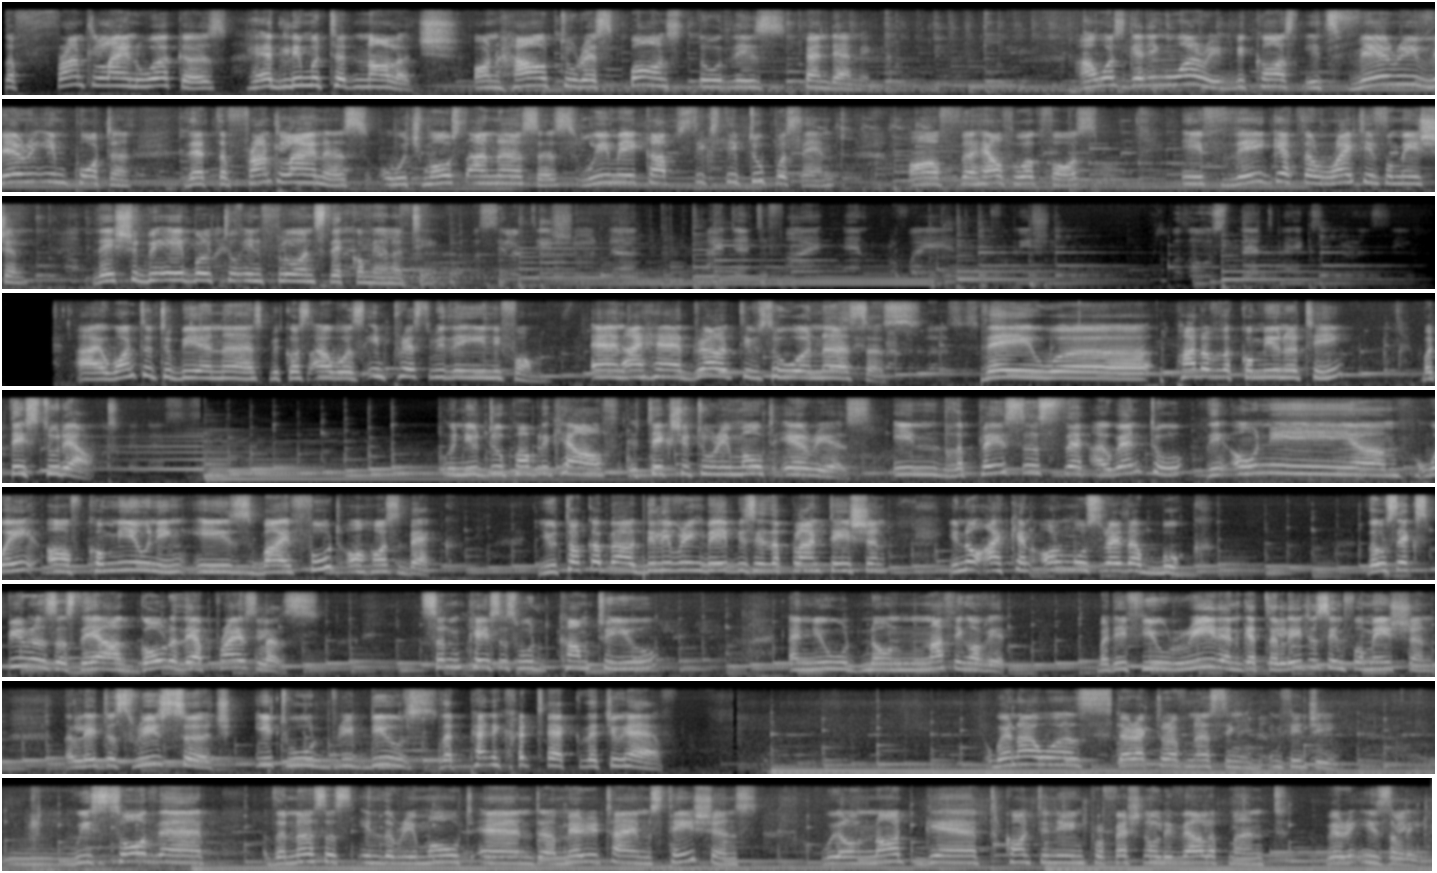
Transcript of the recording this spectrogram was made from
The frontline workers had limited knowledge on how to respond to this pandemic. I was getting worried because it's very, very important that the frontliners, which most are nurses, we make up 62% of the health workforce. If they get the right information, they should be able to influence their community. That. I wanted to be a nurse because I was impressed with the uniform. And I had relatives who were nurses. They were part of the community, but they stood out. When you do public health, it takes you to remote areas. In the places that I went to, the only um, way of communing is by foot or horseback. You talk about delivering babies in the plantation. You know, I can almost write a book. Those experiences, they are golden, they are priceless. Certain cases would come to you and you would know nothing of it. But if you read and get the latest information, the latest research, it would reduce that panic attack that you have. When I was director of nursing in Fiji, we saw that the nurses in the remote and uh, maritime stations will not get continuing professional development very easily.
